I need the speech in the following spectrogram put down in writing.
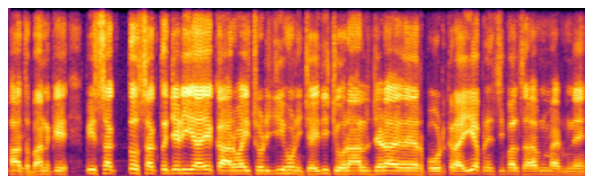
ਹੱਥ ਬੰਨ ਕੇ, ਵੀ ਸਖਤ ਤੋਂ ਸਖਤ ਜਿਹੜੀ ਆ ਇਹ ਕਾਰਵਾਈ ਥੋੜੀ ਜੀ ਹੋਣੀ ਚਾਹੀਦੀ। ਚੋਰਾਂ ਵੱਲ ਜਿਹੜਾ ਰਿਪੋਰਟ ਕਰਾਈ ਆ ਪ੍ਰਿੰਸੀਪਲ ਸਾਹਿਬ ਮੈਡਮ ਨੇ।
